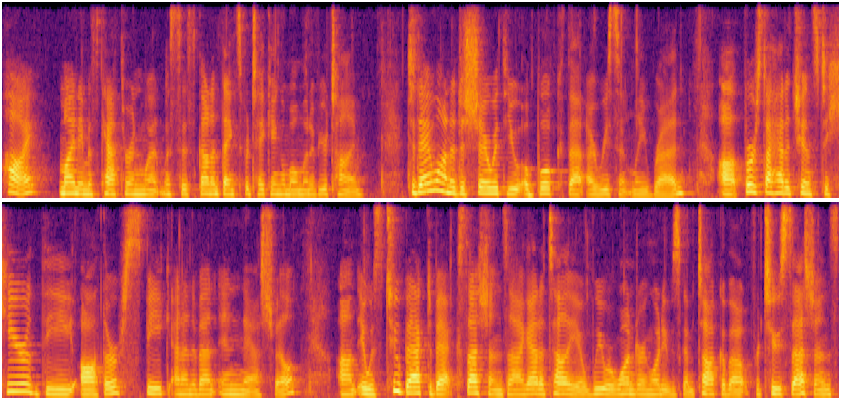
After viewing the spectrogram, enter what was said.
Hi, my name is Catherine Wendt with Syscon and thanks for taking a moment of your time. Today I wanted to share with you a book that I recently read. Uh, first I had a chance to hear the author speak at an event in Nashville. Um, it was two back-to-back -back sessions and I got to tell you, we were wondering what he was going to talk about for two sessions.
